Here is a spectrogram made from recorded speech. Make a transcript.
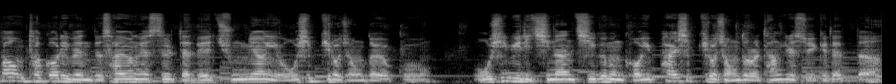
처음 턱걸이 밴드 사용했을 때 내 중량이 50kg 정도였고 50일이 지난 지금은 거의 80kg 정도를 당길 수 있게 됐다.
